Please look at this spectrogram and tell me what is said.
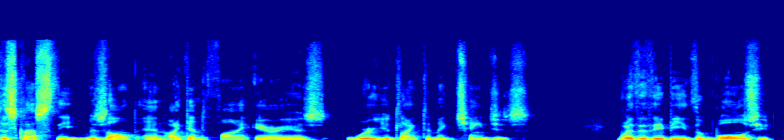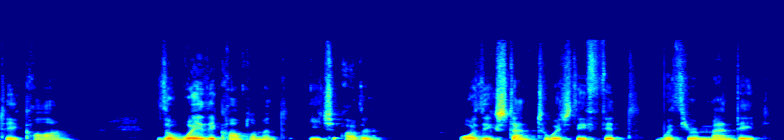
Discuss the result and identify areas where you'd like to make changes, whether they be the roles you take on, the way they complement each other, or the extent to which they fit with your mandate,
